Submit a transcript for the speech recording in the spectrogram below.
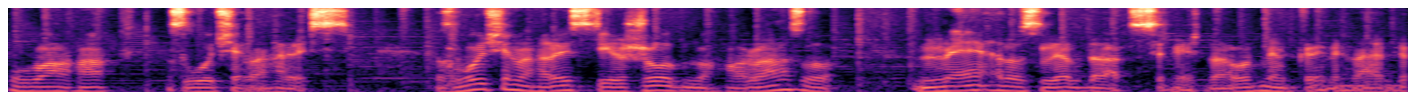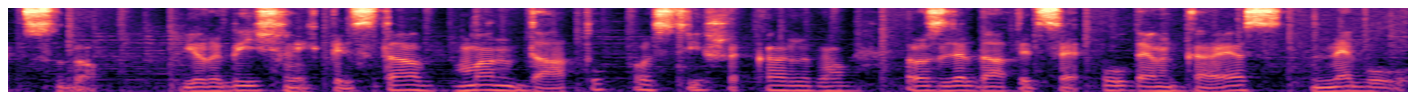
увага, злочин агресії. Злочин агресії жодного разу не розглядався міжнародним кримінальним судом. Юридичних підстав мандату, простіше кажемо, розглядати це у МКС не було.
